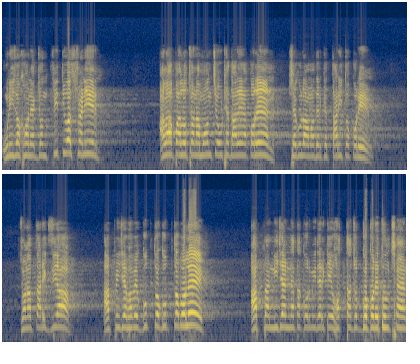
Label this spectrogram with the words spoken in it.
উনি যখন একজন তৃতীয় শ্রেণির আলাপ আলোচনা মঞ্চে উঠে দাঁড়িয়ে করেন, সেগুলো আমাদেরকে তাড়িত করে। জনাব তারিক জিয়া, আপনি যেভাবে গুপ্ত গুপ্ত বলে আপনার নিজের নেতাকর্মীদেরকে হত্যাযোগ্য করে তুলছেন,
